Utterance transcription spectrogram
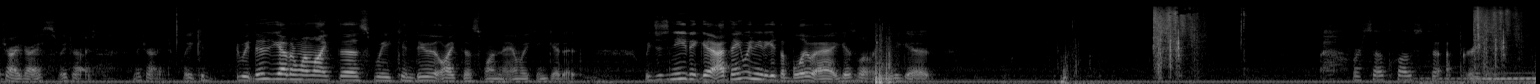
We tried, guys. We tried. We tried. We could. We did the other one like this. We can do it like this one, and we can get it. We just need to get. I think we need to get the blue egg. Is what we need to get. We're so close to upgrading.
